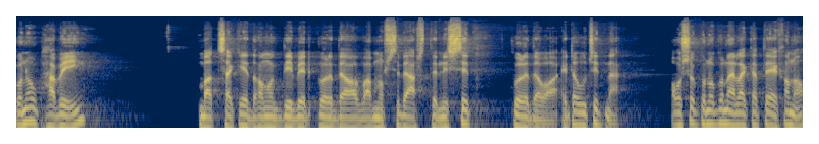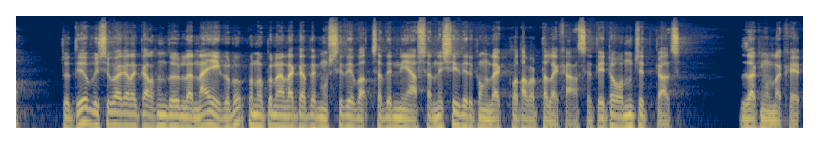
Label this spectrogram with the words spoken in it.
কোনোভাবেই বাচ্চাকে ধমক দিয়ে বের করে দেওয়া বা মসজিদে আসতে নিশ্চিত করে দেওয়া, এটা উচিত না। অবশ্য কোনো কোনো এলাকাতে এখনও যদিও বেশিরভাগ এলাকা আলহামদুলিল্লাহ নাই এগুলো, কোনো কোনো এলাকাতে মসজিদে বাচ্চাদের নিয়ে আসা নিশ্চিত এরকম লেখ কথাবার্তা লেখা আছে। তো এটা অনুচিত কাজ। জাকমুল্লা খের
